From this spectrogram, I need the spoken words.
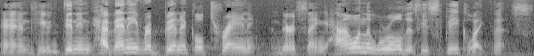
And he didn't have any rabbinical training. And they're saying, how in the world does he speak like this?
